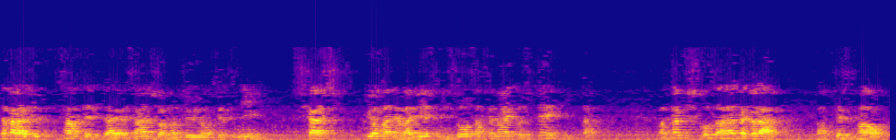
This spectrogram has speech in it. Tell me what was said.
だから 3, 節3章の14節にしかしヨハネはイエスにそうさせまいとして言った。私こそあなたからバプテスマを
